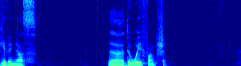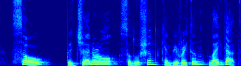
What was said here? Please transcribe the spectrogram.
giving us the wave function. So the general solution can be written like that.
